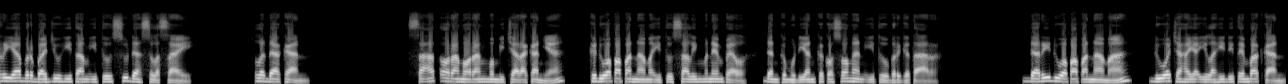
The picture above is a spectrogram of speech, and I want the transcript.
Pria berbaju hitam itu sudah selesai. Ledakan. Saat orang-orang membicarakannya, kedua papan nama itu saling menempel, dan kemudian kekosongan itu bergetar. Dari dua papan nama, dua cahaya ilahi ditembakkan,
